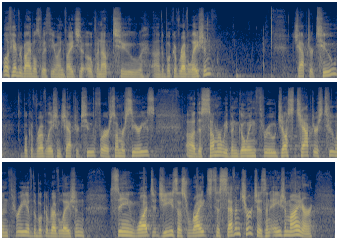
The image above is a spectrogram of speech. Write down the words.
Well, if you have your Bibles with you, I invite you to open up to uh, the book of Revelation, chapter 2. The book of Revelation, chapter 2, for our summer series. Uh, this summer, we've been going through just chapters 2 and 3 of the book of Revelation, seeing what Jesus writes to seven churches in Asia Minor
